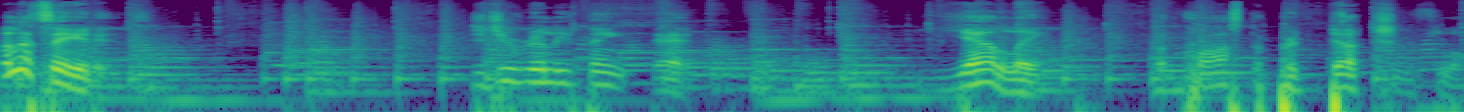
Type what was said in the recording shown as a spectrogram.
But let's say it is. Did you really think that yelling across the production floor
